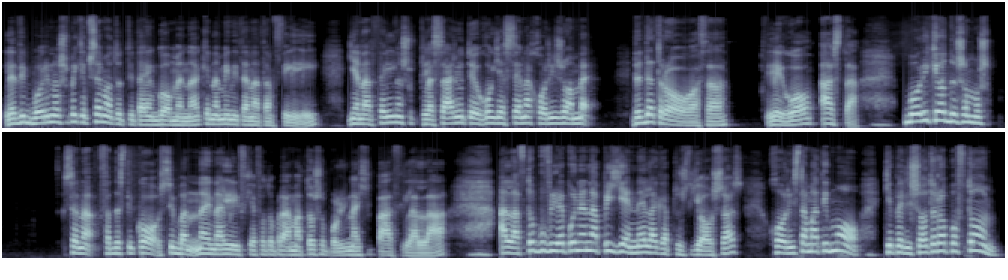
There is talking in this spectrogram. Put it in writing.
Δηλαδή, μπορεί να σου πει και ψέματα ότι ήταν εγκόμενα και να μην ήταν να ήταν φίλοι, για να θέλει να σου κλασάρει ότι εγώ για σένα χωρίζω αμέ. Δεν τα τρώω αυτά. Λίγο, άστα. Μπορεί και όντως όμως σε ένα φανταστικό σύμπαν να είναι αλήθεια αυτό το πράγμα, τόσο πολύ να έχει πάθει λαλά. Αλλά αυτό που βλέπω είναι να πήγαινε έλα από τους δυο σας, χωρίς σταματημό. Και περισσότερο από αυτόν.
